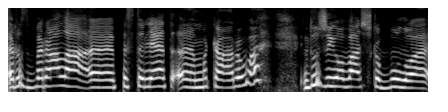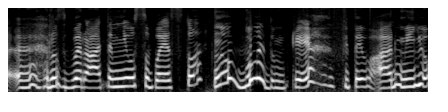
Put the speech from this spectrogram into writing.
Розбирала е, пістолет е, Макарова. Дуже його важко було е, розбирати мені особисто. Ну, були думки піти в армію,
